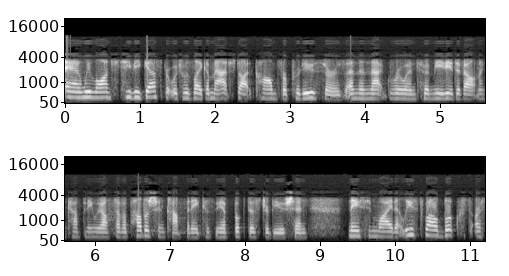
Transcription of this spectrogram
And we launched TV Guestpert, which was like a Match.com for producers, and then that grew into a media development company. We also have a publishing company because we have book distribution nationwide, at least while books are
